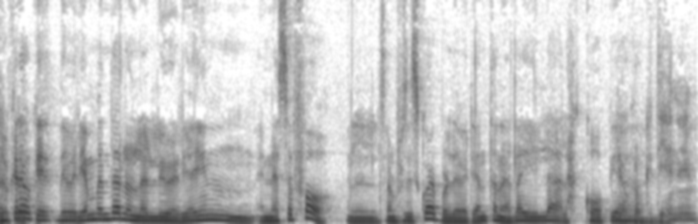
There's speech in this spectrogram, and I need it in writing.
Yo creo que deberían venderlo en la librería en, en SFO, en el San Francisco Airport. Deberían tener ahí la- las copias. Yo creo que tienen.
